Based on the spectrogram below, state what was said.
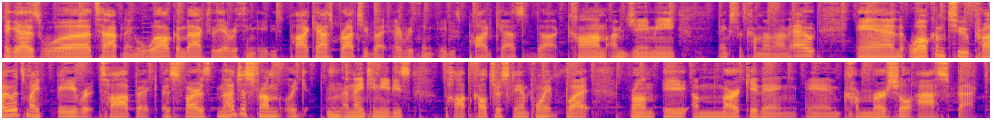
Hey guys, what's happening? Welcome back to the Everything 80s Podcast, brought to you by everything80spodcast.com. I'm Jamie. Thanks for coming on out. And welcome to probably what's my favorite topic as far as not just from like a 1980s pop culture standpoint, but from a, a marketing and commercial aspect.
